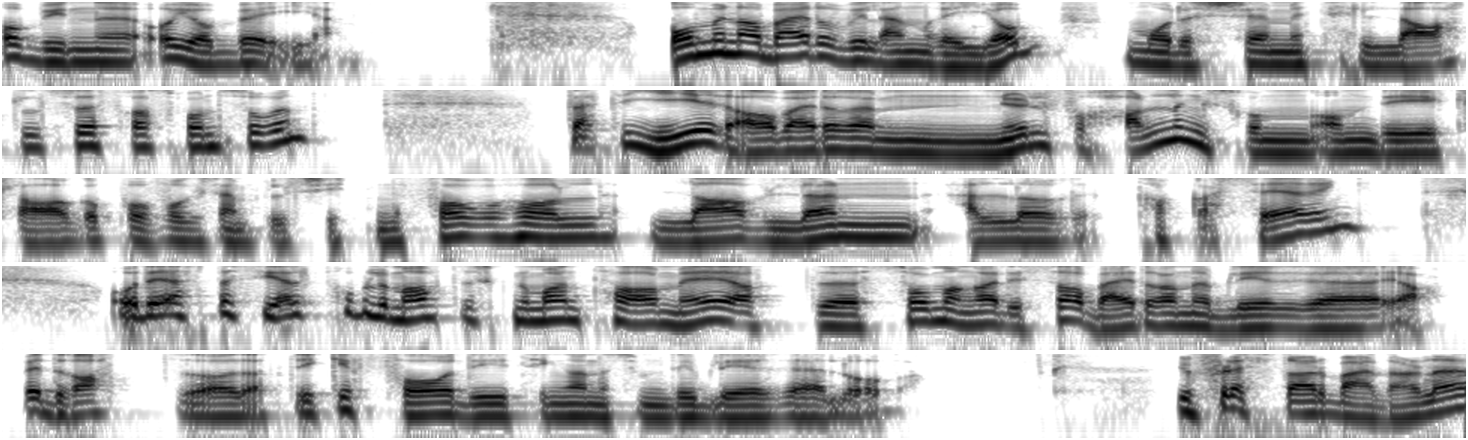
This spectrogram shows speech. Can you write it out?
og begynne å jobbe igjen. Om en arbeider vil endre jobb, må det skje med tillatelse fra sponsoren. Dette gir arbeideren null forhandlingsrom om de klager på f.eks. For skitne forhold, lav lønn eller trakassering. Og Det er spesielt problematisk når man tar med at eh, så mange av disse arbeiderne blir eh, ja, bedratt, og at de ikke får de tingene som de blir eh, lova. De fleste arbeiderne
